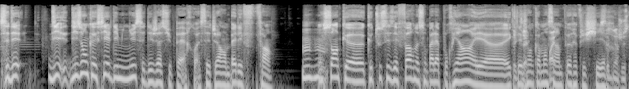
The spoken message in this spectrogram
C'est des- dis- disons que si elle diminue, c'est déjà super, quoi. C'est déjà un bel eff- Enfin, Mhm. on sent que, que tous ces efforts ne sont pas là pour rien et, euh, et que les gens commencent Ouais. à un peu réfléchir. c'est bien juste.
